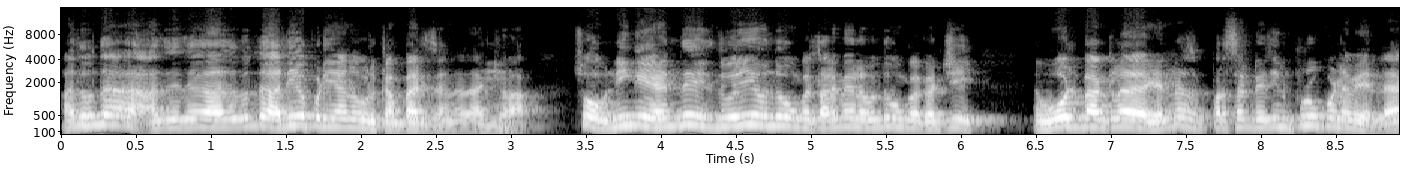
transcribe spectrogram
அது வந்து அது இது- அது வந்து அதிகப்படியான ஒரு கம்பேரிசன் அது ஆக்சுவலாக ஸோ நீங்கள் எந்த இதுவரையும் வந்து உங்கள் தலைமையில் வந்து உங்கள் கட்சி ஓட் பேங்க்கில் என்ன பர்சன்டேஜ்னு ப்ரூவ் பண்ணவே இல்லை.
